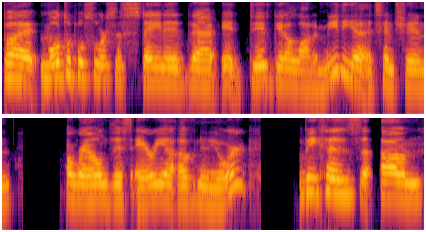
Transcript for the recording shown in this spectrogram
but multiple sources stated that it did get a lot of media attention around this area of New York because um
